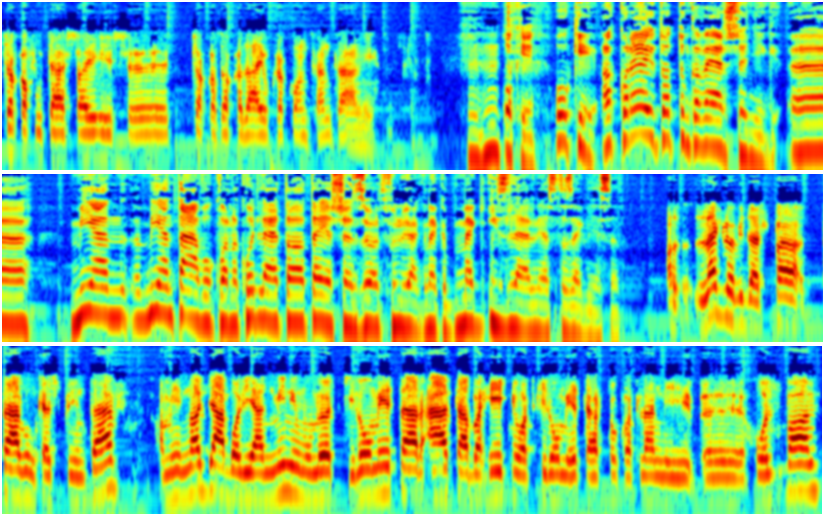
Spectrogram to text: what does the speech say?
csak a futásra és ö, csak az akadályokra koncentrálni. Uh-huh. Oké. Okay. Oké, okay, akkor eljutottunk a versenyig. Uh, milyen, milyen távok vannak, hogy lehet a teljesen zöld fülűeknek megizlelni ezt az egészet? A legrövidebb távunk egy sprint táv, ami nagyjából ilyen minimum 5 km, általában 7-8 km szokott lenni ö, hozban.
